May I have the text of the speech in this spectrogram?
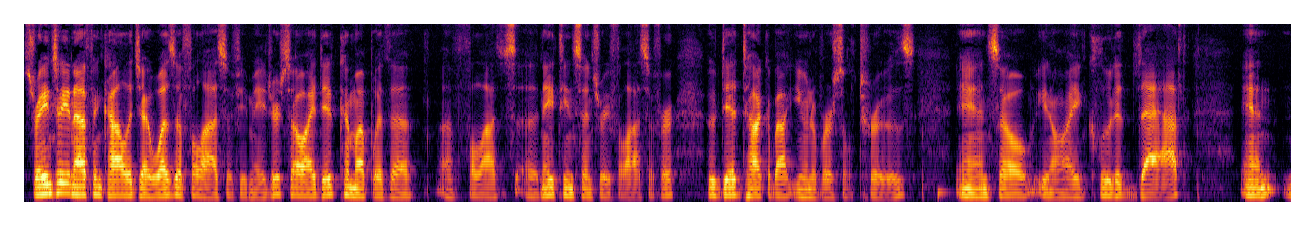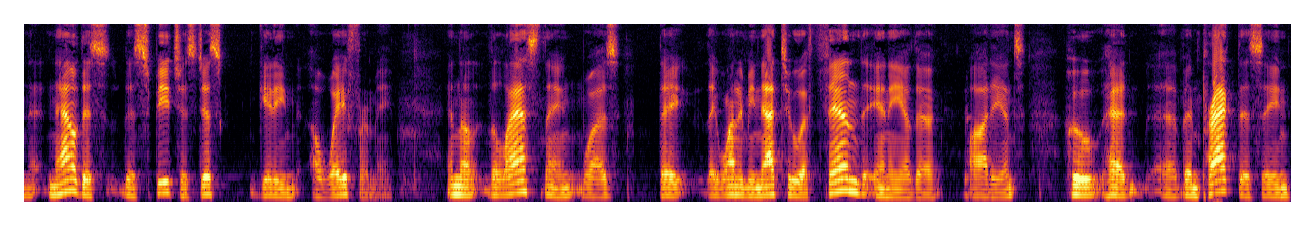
strangely enough, in college, I was a philosophy major. So I did come up with a, a an 18th century philosopher who did talk about universal truths. And so, you know, I included that. And now this, this speech is just getting away from me. And the, the last thing was they, they wanted me not to offend any of the audience who had uh, been practicing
